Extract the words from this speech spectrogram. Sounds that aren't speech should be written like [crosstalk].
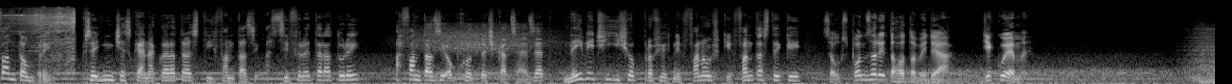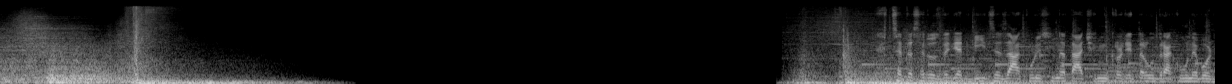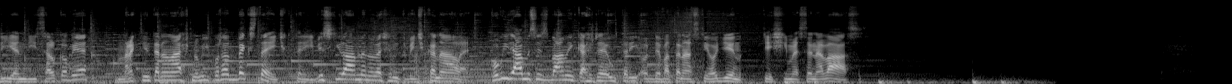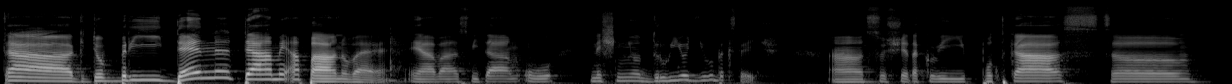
Phantom Print, přední české nakladatelství fantazy a sci-fi literatury a fantazyobchod.cz, největší e-shop pro všechny fanoušky fantastiky, jsou sponzory tohoto videa. Děkujeme! Chcete se dozvědět více zákulisí natáčení krotitelů draků nebo D&D celkově? Mrkněte na náš nový pořad Backstage, který vysíláme na našem Twitch kanále. Povídáme si s vámi každé úterý od 19 hodin. Těšíme se na vás. Tak, dobrý den, dámy a pánové. Já vás vítám u dnešního druhého dílu Backstage, a což je takový podcast, uh,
